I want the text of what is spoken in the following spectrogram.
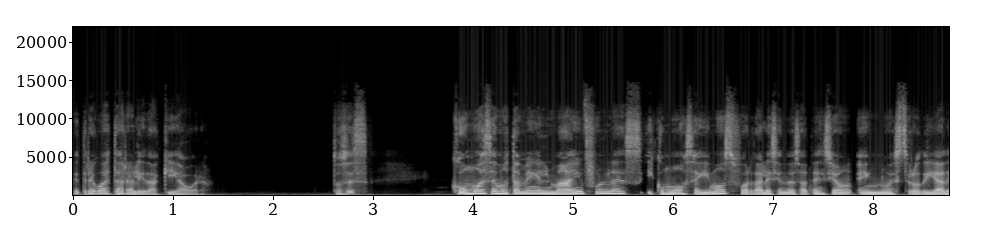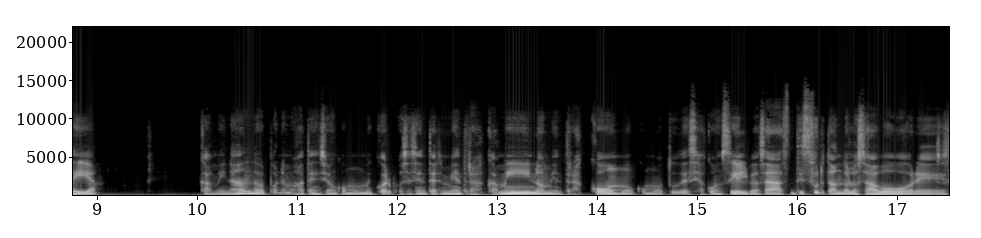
me traigo a esta realidad aquí ahora. Entonces, cómo hacemos también el mindfulness y cómo seguimos fortaleciendo esa atención en nuestro día a día caminando, ponemos atención cómo mi cuerpo se siente mientras camino, mientras como, como tú decías con Silvia, o sea, disfrutando los sabores.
